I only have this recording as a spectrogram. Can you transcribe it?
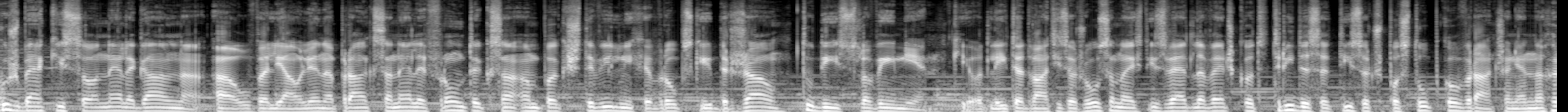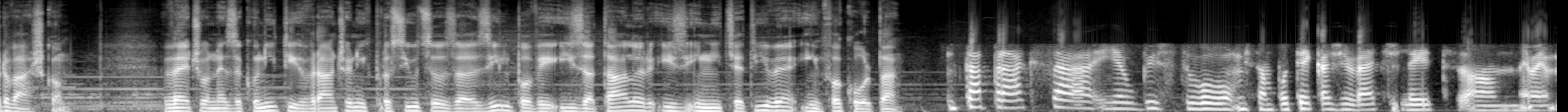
Pushbacki so nelegalna, a uveljavljena praksa ne le Frontexa, ampak številnih evropskih držav, tudi Slovenije, ki je od leta 2018 izvedla več kot 30 tisoč postopkov vračanja na Hrvaško. Več o nezakonitih vračanjih prosilcev za azil pove Iza Taler iz inicijative Infokolpa. Ta praksa je v bistvu, mislim, poteka že več let. Um, vem,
